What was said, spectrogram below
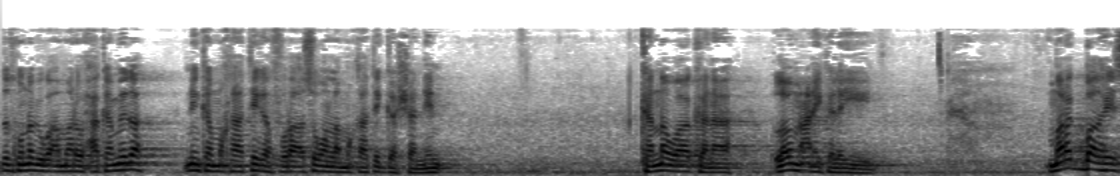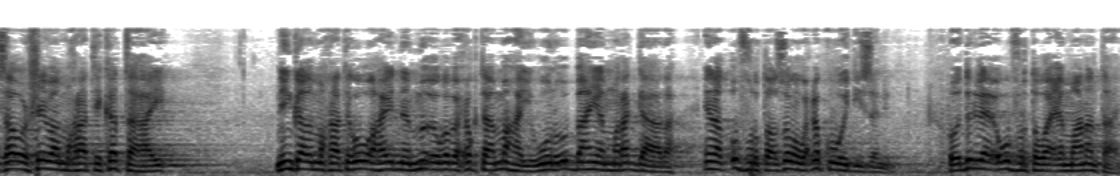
dadku nabigu ammaanay waxaa ka mid a ninka makhaatiga fura asagoon la makhaati gashanin. Kanna waa kana laba macnay kale yihiin. Marag baad haysaa oo shay baad makhraati ka tahay ninkaad makhraatiga u ahaydna ma ogaba xogtaa ma hayo wuuna u baahan yahay maraggaada inaad u furto asagoon waxba ku weydiisanin. Oo dir ugu furto waa ammaanan tahay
